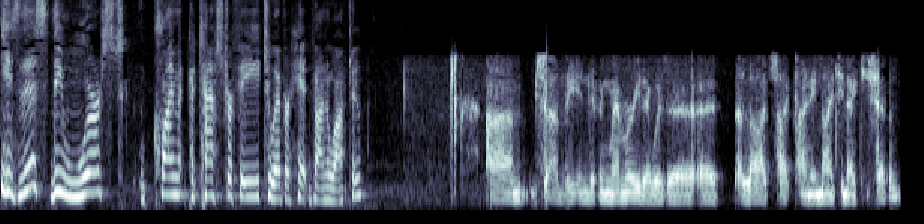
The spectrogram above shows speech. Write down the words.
Is this the worst climate catastrophe to ever hit Vanuatu? Um, certainly in living memory, there was a, a, a large cyclone in 1987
